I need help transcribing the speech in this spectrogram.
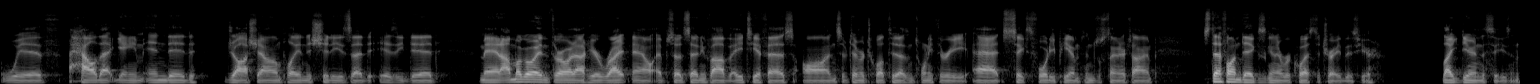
with how that game ended, Josh Allen playing as shitty as, as he did. Man, I'm gonna go ahead and throw it out here right now. Episode 75 of ATFS on September 12th, 2023 at 6:40 p.m. Central Standard Time. Stefon Diggs is gonna request a trade this year, like during the season.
